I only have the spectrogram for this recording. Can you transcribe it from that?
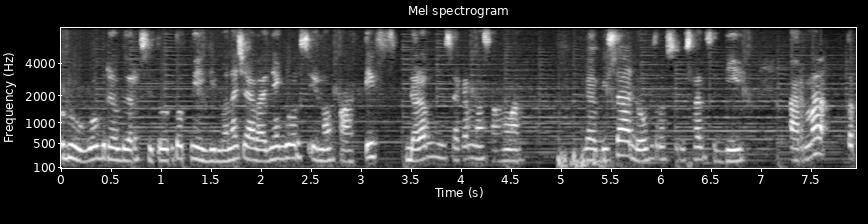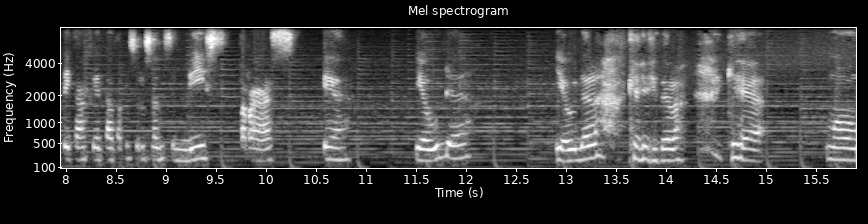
aduh gue benar-benar dituntut nih gimana caranya gue harus inovatif dalam menyelesaikan masalah nggak bisa dong terus-terusan sedih. Karena ketika kita terus-terusan sedih stres ya ya udah. Ya udahlah kayak gitulah. Kayak mau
